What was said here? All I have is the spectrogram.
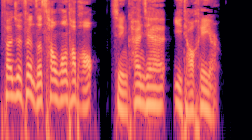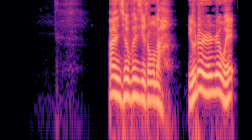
犯罪分子仓皇逃跑，仅看见一条黑影。案情分析中呢，有的人认为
